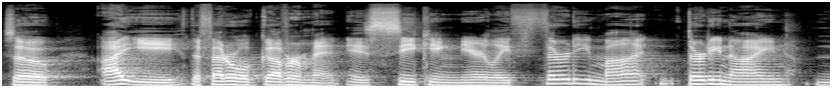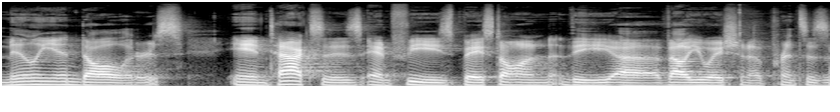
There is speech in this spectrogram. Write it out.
So, i.e., the federal government is seeking nearly 30 mi- $39 million in taxes and fees based on the uh, valuation of Prince's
